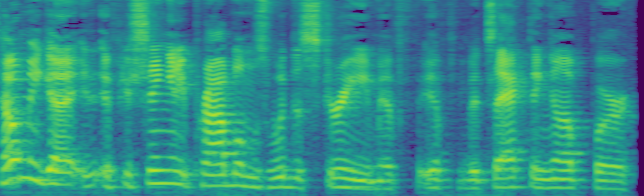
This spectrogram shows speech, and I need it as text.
tell me, guys, if you're seeing any problems with the stream, if if it's acting up, or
